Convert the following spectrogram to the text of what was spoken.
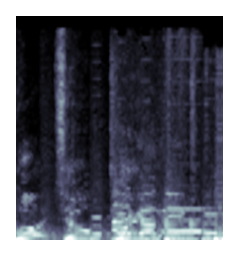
One, two, three. I got big.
